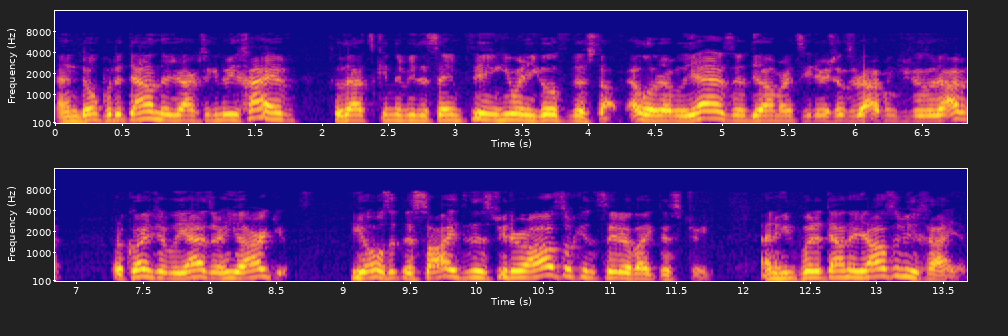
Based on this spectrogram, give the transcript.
and don't put it down there, you're actually going to be chayiv. So that's going to be the same thing here when you go through this stav. Elo Rabbi Eliezer, the Amar Tzidr Rishas Rabbim, Rishas Rabbim. But according to Rabbi Eliezer, he argues. He holds that the sides of the street are also considered like the street. And if you put it down there, you'd also be chayiv.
